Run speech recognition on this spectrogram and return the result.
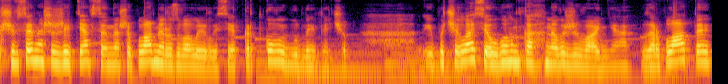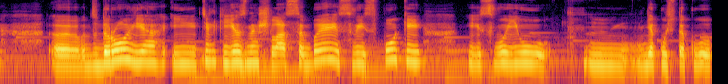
що все наше життя, все наші плани розвалилися, як картковий будиночок. І почалася гонка на виживання, зарплати, е, здоров'я. І тільки я знайшла себе, і свій спокій, і свою якусь таку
